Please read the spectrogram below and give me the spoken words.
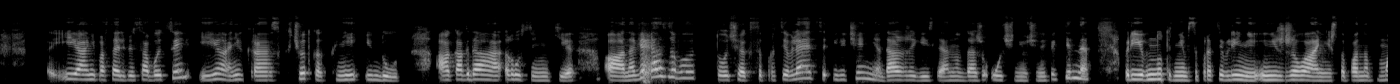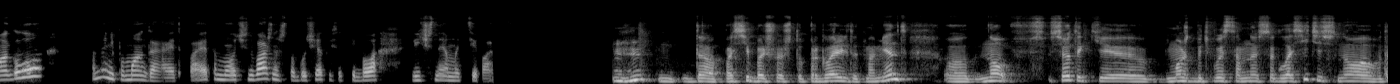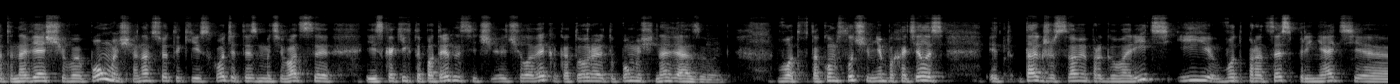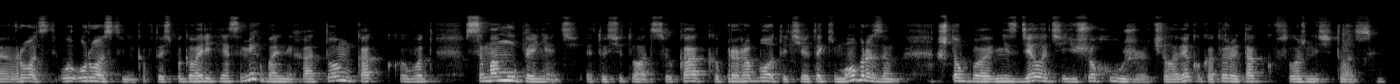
и они поставили перед собой цель, и они как раз чётко к ней идут. А когда родственники, а, навязывают, то человек сопротивляется, и лечение, даже если оно даже очень-очень эффективное, при внутреннем сопротивлении и нежелании, чтоб оно помогло, оно не помогает. Поэтому очень важно, чтобы у человека всё-таки была личная мотивация. М, да, спасибо большое, что проговорили этот момент. Э, но вс всё-таки, может быть, вы со мной согласитесь, но вот эта навязчивая помощь, она всё-таки исходит из мотивации, из каких-то потребностей человека, который эту помощь навязывает. Вот, в таком случае мне бы хотелось также с вами проговорить и вот процесс принятия родств у у родственников. То есть поговорить не о самих больных, а о том, как вот самому принять эту ситуацию, как проработать её таким образом, чтобы не сделать ещё хуже человеку, который так в сложной ситуации.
